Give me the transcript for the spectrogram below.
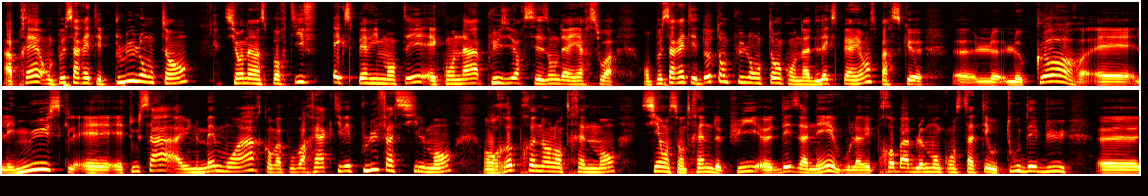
Après, on peut s'arrêter plus longtemps si on a un sportif expérimenté et qu'on a plusieurs saisons derrière soi. On peut s'arrêter d'autant plus longtemps qu'on a de l'expérience parce que euh, le, corps et les muscles et, tout ça a une mémoire qu'on va pouvoir réactiver plus facilement en reprenant l'entraînement si on s'entraîne depuis euh, des années. Vous l'avez probablement constaté au tout début euh,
